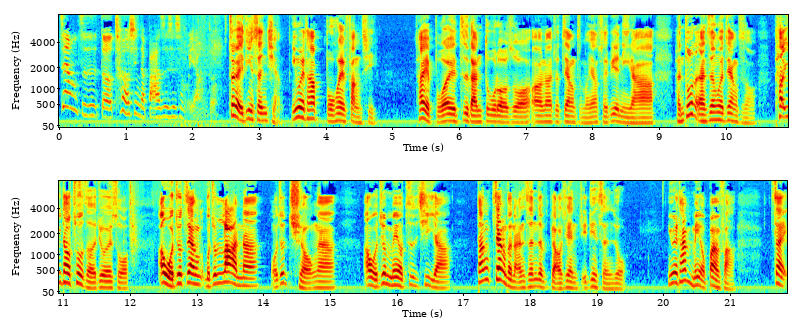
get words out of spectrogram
这样子的特性的八字是什么样的？这个一定生强，因为他不会放弃，他也不会自甘堕落说啊，那就这样怎么样，随便你啦。很多的男生会这样子哦，他遇到挫折就会说啊，我就这样，我就烂呐、我就穷啊，啊，我就没有志气呀、当这样的男生的表现一定身弱，因为他没有办法在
